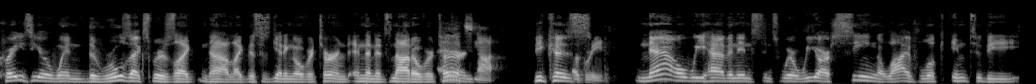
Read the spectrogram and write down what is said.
crazier when the rules expert is like, Nah, like this is getting overturned. And then it's not overturned. And it's not. Because agreed. Now we have an instance where we are seeing a live look into the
